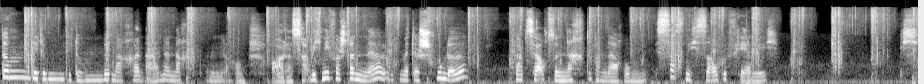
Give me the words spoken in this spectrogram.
dumm, die dumm, die dumm. Wir machen eine Nachtwanderung. Oh, das habe ich nie verstanden, ne? Mit der Schule gab es ja auch so Nachtwanderungen. Ist das nicht saugefährlich? Ich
